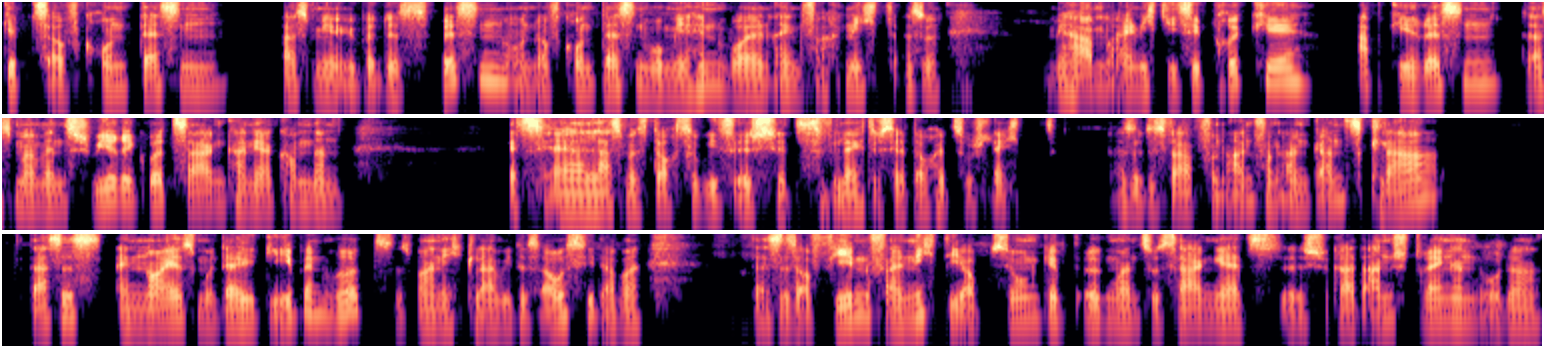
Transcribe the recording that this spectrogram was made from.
gibt es aufgrund dessen, was wir über das wissen und aufgrund dessen, wo wir hinwollen, einfach nicht. Also wir haben eigentlich diese Brücke abgerissen, dass man, wenn es schwierig wird, sagen kann, ja komm, dann jetzt äh, lassen wir es doch so, wie es ist. Jetzt vielleicht ist ja doch jetzt so schlecht. Also das war von Anfang an ganz klar, dass es ein neues Modell geben wird. Es war nicht klar, wie das aussieht, aber dass es auf jeden Fall nicht die Option gibt, irgendwann zu sagen, ja, jetzt ist gerade anstrengend oder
